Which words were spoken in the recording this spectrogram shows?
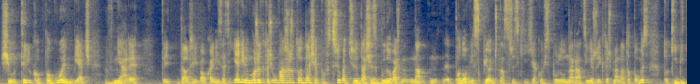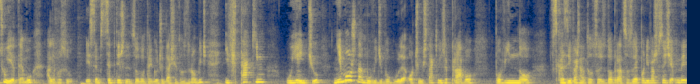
się tylko pogłębiać w miarę tej dalszej bałkanizacji. Ja nie wiem, może ktoś uważa, że to da się powstrzymać, że da się zbudować, na, ponownie spiąć nas wszystkich jakąś wspólną narrację. Jeżeli ktoś ma na to pomysł, to kibicuję temu, ale po prostu jestem sceptyczny co do tego, czy da się to zrobić. I w takim ujęciu nie można mówić w ogóle o czymś takim, że prawo powinno wskazywać na to, co jest dobre, a co złe, ponieważ w sensie my,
